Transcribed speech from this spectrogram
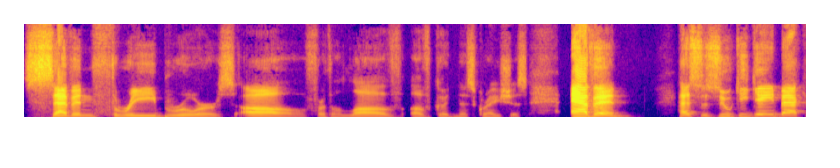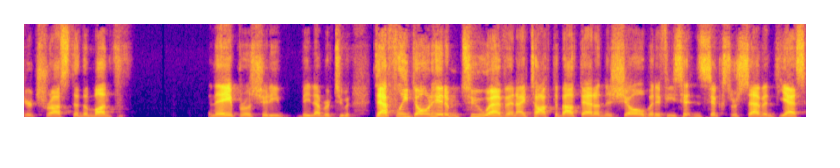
7 3 Brewers. Oh, for the love of goodness gracious. Evan, has Suzuki gained back your trust in the month in April? Should he be number two? Definitely don't hit him two, Evan. I talked about that on the show, but if he's hitting sixth or seventh, yes,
